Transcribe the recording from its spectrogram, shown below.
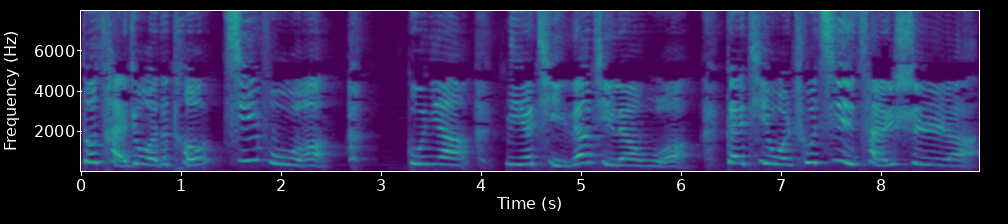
都踩着我的头欺负我，姑娘你也体谅体谅我，该替我出气才是啊！”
